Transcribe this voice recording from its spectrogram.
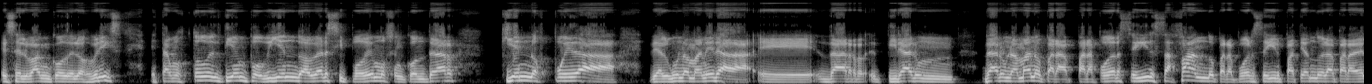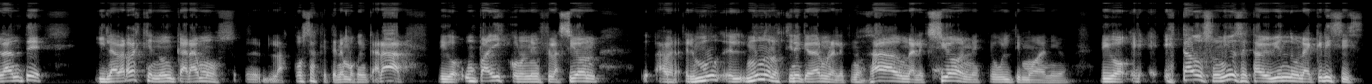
es el banco de los BRICS. Estamos todo el tiempo viendo a ver si podemos encontrar quién nos pueda de alguna manera eh, dar, tirar un, dar una mano para, para, poder seguir zafando, para poder seguir pateándola para adelante. Y la verdad es que no encaramos eh, las cosas que tenemos que encarar. Digo, un país con una inflación. A ver, el, el mundo nos tiene que dar una, nos ha dado una lección este último año. Digo, e, Estados Unidos está viviendo una crisis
